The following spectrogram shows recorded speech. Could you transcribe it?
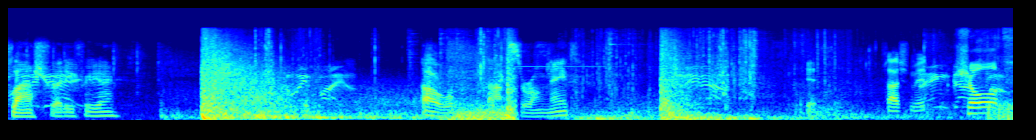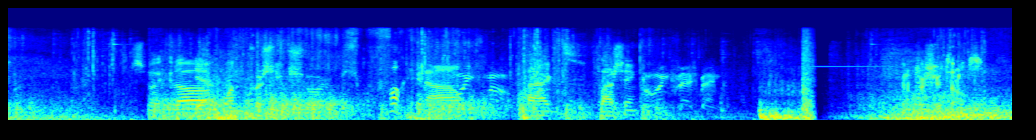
Flash ready for you. Throwing fire. Oh, that's the wrong nade. Flash mid. Laying Short. smoke. Smoke it out. Yeah, one pushing short. Fucking hell. Throwing. Tagged. Flashing. Throwing flashbang. Gonna push your tunnels.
